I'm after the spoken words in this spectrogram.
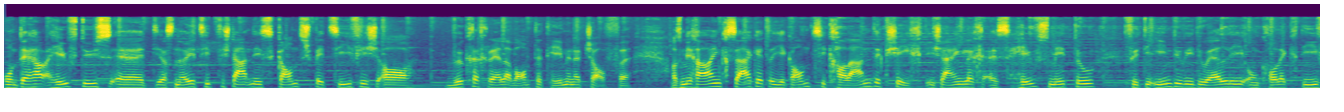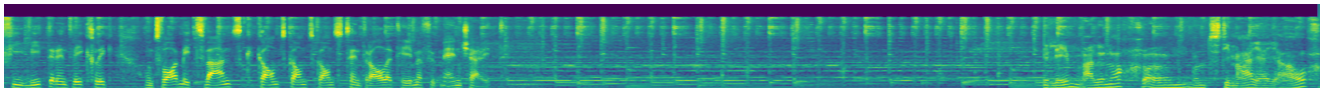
Und dann hilft uns äh, das neue Zeitverständnis ganz spezifisch an wirklich relevante Themen zu schaffen. Also man kann eigentlich sagen, die ganze Kalendergeschichte ist eigentlich ein Hilfsmittel für die individuelle und kollektive Weiterentwicklung und zwar mit 20 ganz, ganz, ganz zentralen Themen für die Menschheit. Wir leben alle noch ähm, und die Maya ja auch.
